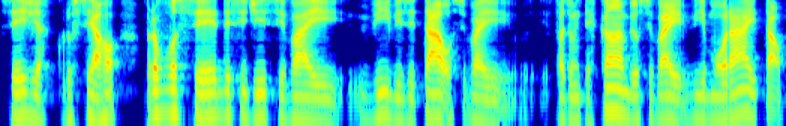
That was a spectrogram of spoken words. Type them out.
seja crucial para você decidir se vai vir visitar, ou se vai fazer um intercâmbio, ou se vai vir morar e tal.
